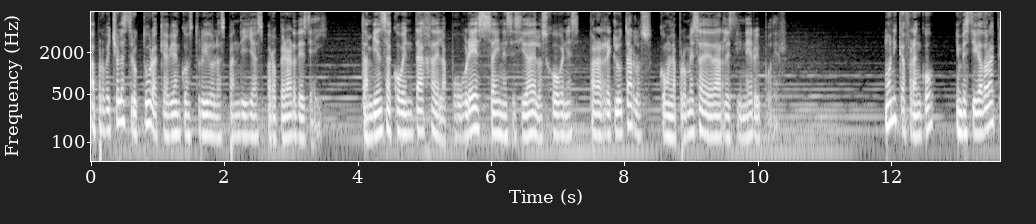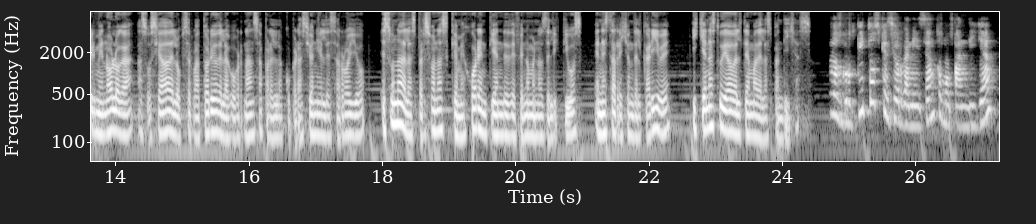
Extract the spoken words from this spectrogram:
aprovechó la estructura que habían construido las pandillas para operar desde ahí. También sacó ventaja de la pobreza y necesidad de los jóvenes para reclutarlos con la promesa de darles dinero y poder. Mónica Franco, investigadora criminóloga asociada del Observatorio de la Gobernanza para la Cooperación y el Desarrollo, es una de las personas que mejor entiende de fenómenos delictivos en esta región del Caribe y quien ha estudiado el tema de las pandillas. Los grupitos que se organizan como pandilla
